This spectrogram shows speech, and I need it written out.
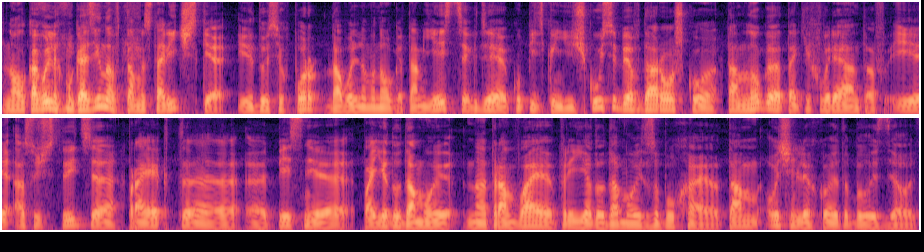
Но алкогольных магазинов там исторически и до сих пор довольно много. Там есть где купить коньячку себе в дорожку. Там много таких вариантов. И осуществить э, проект э, э, песни «Поеду домой на трамвае, приеду домой, забухаю». Там очень легко это было сделать.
